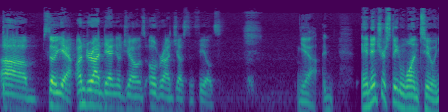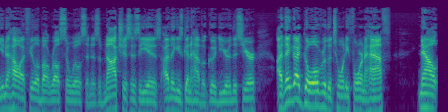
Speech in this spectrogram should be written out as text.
Um, so yeah, under on Daniel Jones, over on Justin Fields. Yeah an interesting one too, and you know how I feel about Russell Wilson. As obnoxious as he is, I think he's going to have a good year this year. I think I'd go over the 24 and a half. Now,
